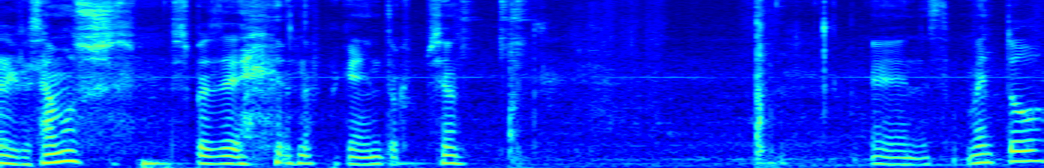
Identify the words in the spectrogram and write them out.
Regresamos después de una pequeña interrupción. En este momento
